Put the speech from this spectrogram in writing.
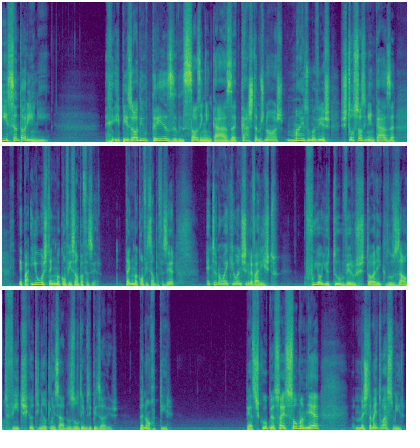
E Santorini? Episódio 13 de Sozinho em Casa, cá estamos nós, mais uma vez, estou sozinho em casa. Epá, e eu hoje tenho uma confissão para fazer. Tenho uma confissão para fazer. Então não é que eu antes de gravar isto, fui ao YouTube ver o histórico dos outfits que eu tinha utilizado nos últimos episódios. Para não repetir. Peço desculpa, eu sei, sou uma mulher, mas também estou a assumir,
